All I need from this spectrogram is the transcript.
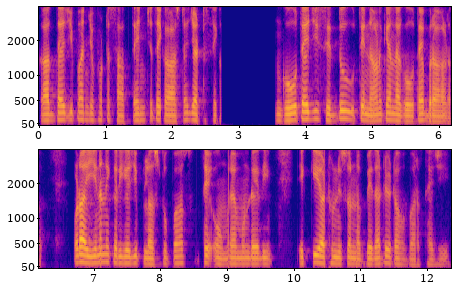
ਕੱਦ ਹੈ ਜੀ 5 ਫੁੱਟ 7 ਇੰਚ ਤੇ ਕਾਸਟ ਹੈ ਜੱਟ ਸਿੱਖ। ਗੋਤ ਹੈ ਜੀ ਸਿੱਧੂ ਤੇ ਨਾਨਕਿਆਂ ਦਾ ਗੋਤ ਹੈ ਬਰਾੜ। ਪੜ੍ਹਾਈ ਇਹਨਾਂ ਨੇ ਕਰੀ ਹੈ ਜੀ ਪਲੱਸ 2 ਪਾਸ ਤੇ ਉਮਰ ਹੈ ਮੁੰਡੇ ਦੀ। 21/8/1990 ਦਾ ਡੇਟ ਆਫ ਬਰਥ ਹੈ ਜੀ।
